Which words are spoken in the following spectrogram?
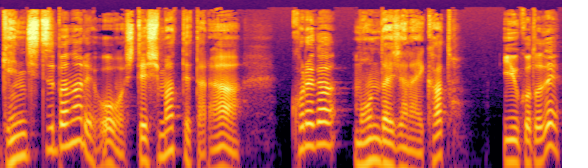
現実離れをしてしまってたら、これが問題じゃないかということで、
